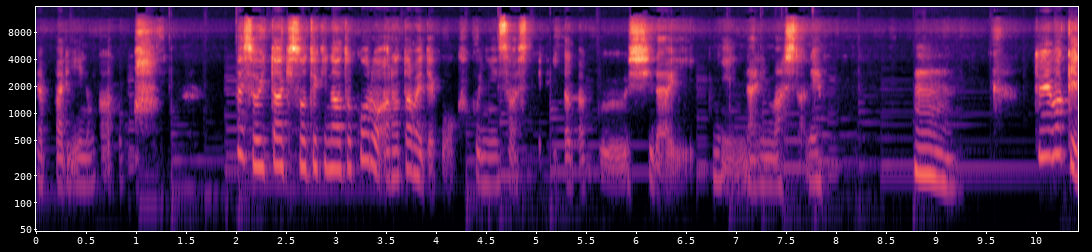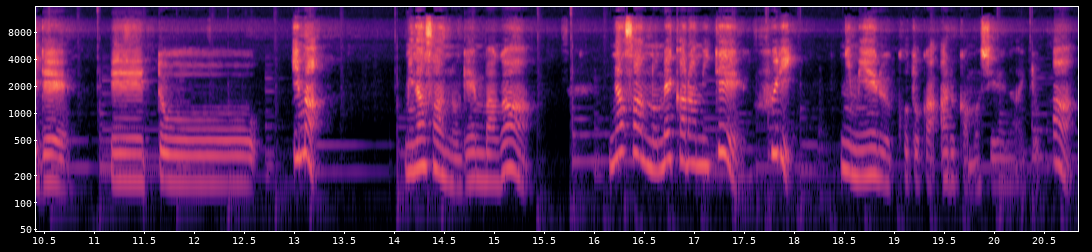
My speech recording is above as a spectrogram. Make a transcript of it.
やっぱりいいのかとかやっぱりそういった基礎的なところを改めてこう確認させていただく次第になりましたね。うん。というわけで、えっ、と、今、皆さんの現場が、皆さんの目から見て不利に見えることがあるかもしれないとか、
